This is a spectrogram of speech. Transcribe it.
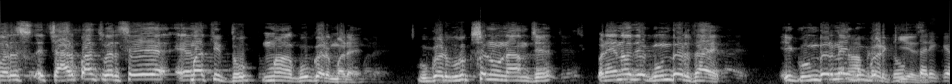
વર્ષ, ચાર પાંચ વર્ષે એમાંથી ધૂપમાં ગુગળ મળે. ગુગળ વૃક્ષનું નામ છે પણ એનો જે ગુંદર થાય એ ગુંદર ને ગુગળ કીએ તરીકે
